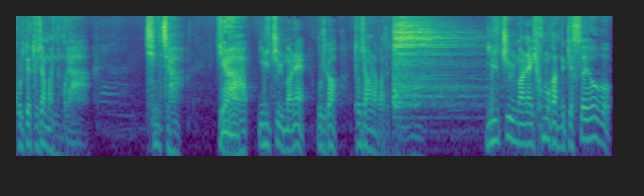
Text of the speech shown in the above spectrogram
그럴 때 도장 맞는 거야. 진짜 야 일주일 만에 우리가 도장 하나 받았죠. 일주일 만에 혐오감 느꼈어요.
